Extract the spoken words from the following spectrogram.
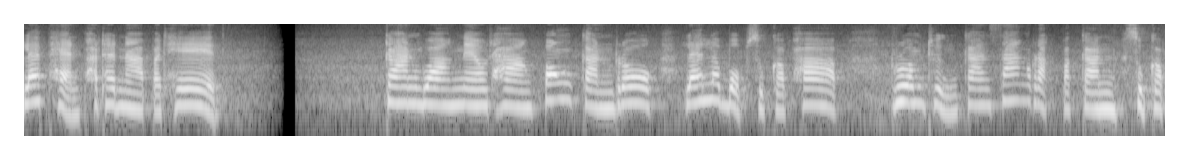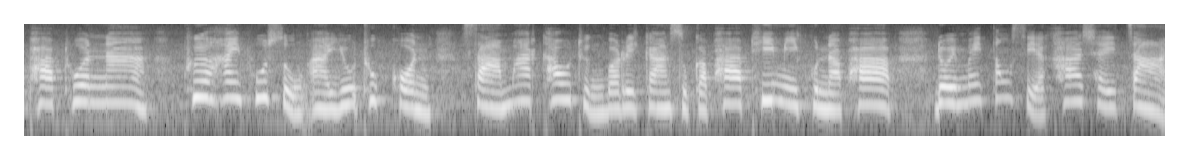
และแผนพัฒนาประเทศ การวางแนวทางป้องกันโรคและระบบสุขภาพ รวมถึงการสร้างหลักประกันสุขภาพทั่วหน้า เพื่อให้ผู้สูงอายุทุกคนสามารถเข้าถึงบริการสุขภาพที่มีคุณภาพ โดยไม่ต้องเสียค่าใช้จ่าย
